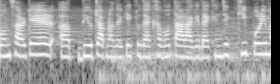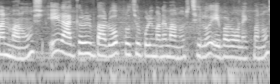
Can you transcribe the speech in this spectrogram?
কনসার্টের ভিউটা আপনাদেরকে একটু দেখাবো। তার আগে দেখেন যে কি পরিমাণ মানুষ। এর আগের বারও প্রচুর পরিমাণে মানুষ ছিল, এবারও অনেক মানুষ।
